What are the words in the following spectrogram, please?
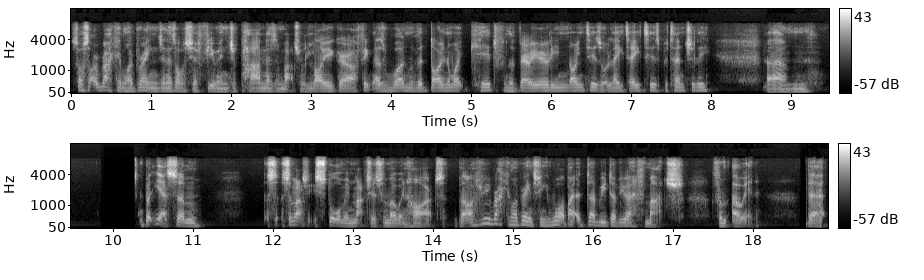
So I started racking my brains, and there's obviously a few in Japan. There's a match with Liger. I think there's one with the Dynamite Kid from the very early 90s or late 80s, potentially. Um, but yeah, some some absolutely storming matches from Owen Hart. But I was really racking my brains thinking, what about a WWF match from Owen that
